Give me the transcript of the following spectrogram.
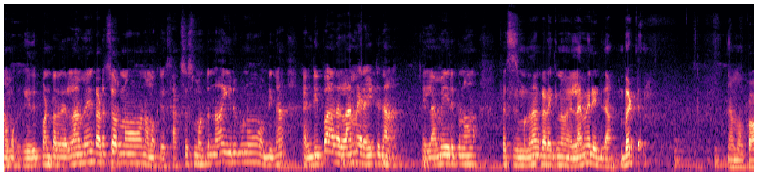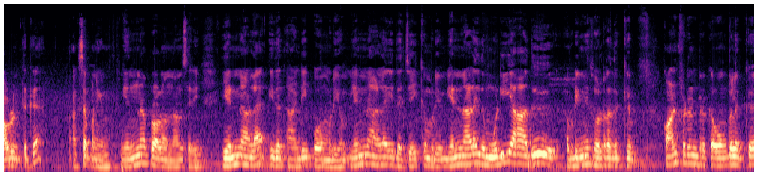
நமக்கு இது பண்ணுறது எல்லாமே கிடச்சிடணும் நமக்கு சக்ஸஸ் மட்டும்தான் இருக்கணும் அப்படின்னா கண்டிப்பாக அது எல்லாமே ரைட்டு தான். எல்லாமே இருக்கணும். சக்ஸஸ் மட்டும்தான் கிடைக்கணும். எல்லாமே ரைட்டு தான். பட் நம்ம ப்ராப்ளத்துக்கு அக்செப்ட் பண்ணிக்கணும். என்ன ப்ராப்ளம் இருந்தாலும் சரி என்னால் இதை தாண்டி போக முடியும் என்னால் இதை ஜெயிக்க முடியும் என்னால் இது முடியாது அப்படின்னு சொல்கிறதுக்கு கான்ஃபிடென்ட் இருக்க உங்களுக்கு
